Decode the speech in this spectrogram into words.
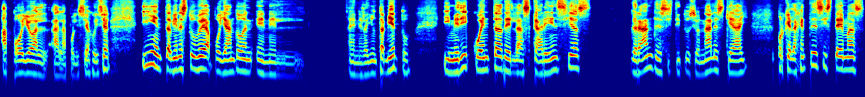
apoyo a la policía judicial y en- también estuve apoyando en, en el, en el ayuntamiento y me di cuenta de las carencias grandes institucionales que hay, porque la gente de sistemas,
